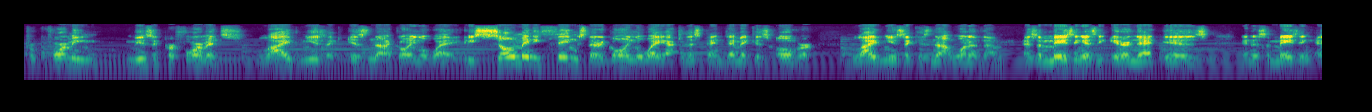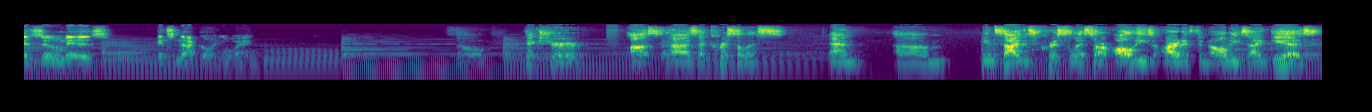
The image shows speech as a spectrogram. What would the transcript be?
performing music performance, live music is not going away. Be so many things that are going away after this pandemic is over. Live music is not one of them. As amazing as the internet is, and as amazing as Zoom is, it's not going away. So picture us as a chrysalis, and um, inside this chrysalis are all these artists and all these ideas.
